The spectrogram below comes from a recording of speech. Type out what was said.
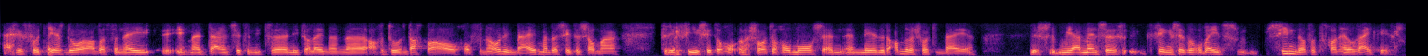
eigenlijk voor het eerst door hadden van... hé, hey, in mijn tuin zit er niet, uh, niet alleen een, uh, af en toe een dagbouwoog of een honing bij... maar er zitten zomaar drie, vier zitten soorten hommels en, en meerdere andere soorten bijen. Dus ja, mensen gingen zich er opeens zien dat het gewoon heel rijk is.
